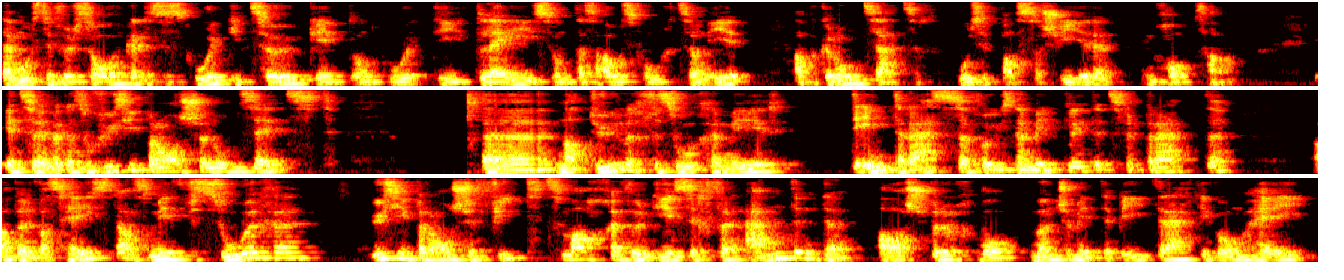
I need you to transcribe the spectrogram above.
der muss dafür sorgen, dass es gute Züge gibt und gute Gleise und dass alles funktioniert. Aber grundsätzlich muss er Passagiere im Kopf haben. Jetzt, wenn man das auf unsere Branchen umsetzt, äh, natürlich versuchen wir, die Interessen von unseren Mitgliedern zu vertreten. Aber was heisst das? Wir versuchen, unsere Branche fit zu machen für die sich verändernden Ansprüche, die Menschen mit der Beeinträchtigung haben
